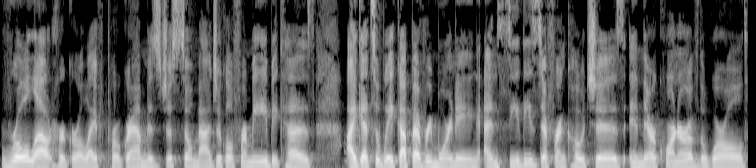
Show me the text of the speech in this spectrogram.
roll out her Girl Life program is just so magical for me because I get to wake up every morning and see these different coaches in their corner of the world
